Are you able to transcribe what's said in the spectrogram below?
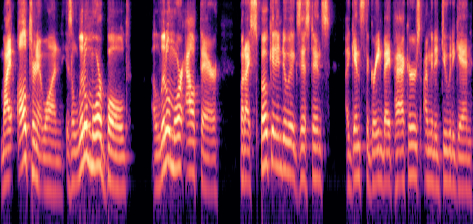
my alternate one is a little more bold a little more out there but I spoke it into existence against the Green Bay Packers. I'm going to do it again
